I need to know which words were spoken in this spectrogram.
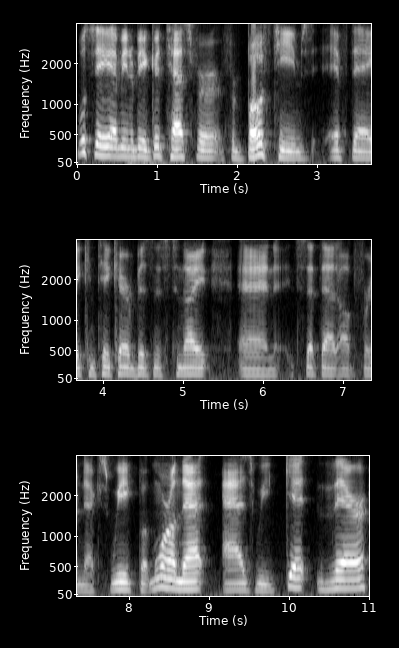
we'll see. I mean, it'll be a good test for for both teams if they can take care of business tonight and set that up for next week. But more on that as we get there.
